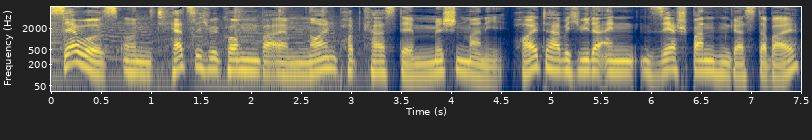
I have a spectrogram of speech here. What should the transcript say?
Servus und herzlich willkommen bei einem neuen Podcast der Mission Money. Heute habe ich wieder einen sehr spannenden Gast dabei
